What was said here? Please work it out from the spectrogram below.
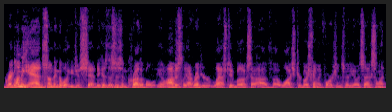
Greg, let me add something to what you just said because this is incredible. You know, obviously, I've read your last two books. I've uh, watched your Bush Family Fortunes video. It's excellent.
